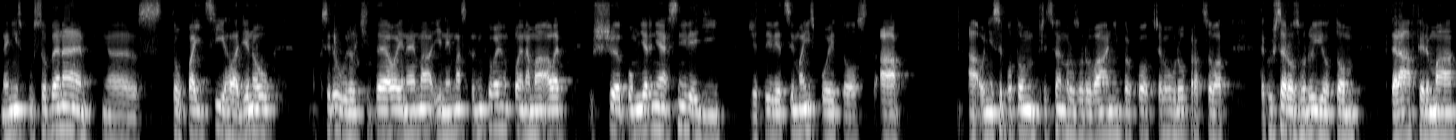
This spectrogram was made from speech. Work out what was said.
není způsobené eh, stoupající hladinou oxidu uhličitého jinýma, jinýma skleníkovými plynama, ale už poměrně jasně vědí, že ty věci mají spojitost a, a oni se potom při svém rozhodování, pro koho třeba budou pracovat, tak už se rozhodují o tom, která firma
